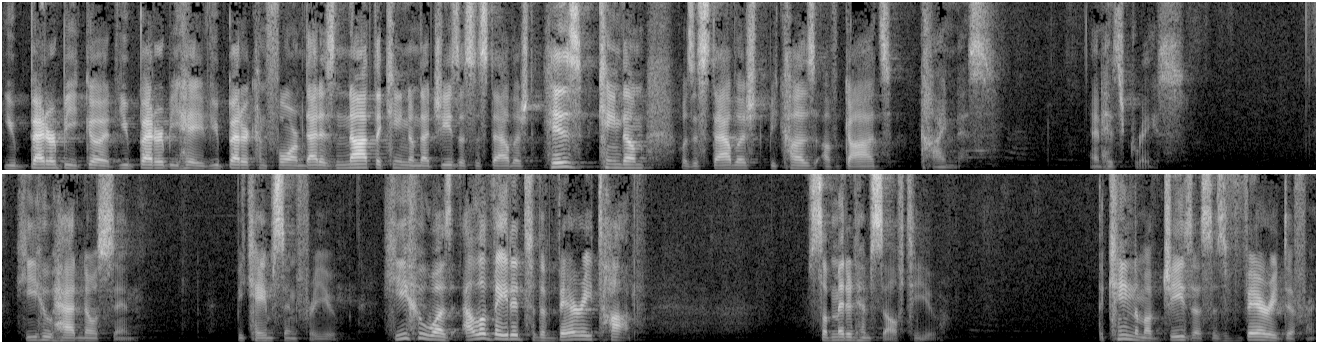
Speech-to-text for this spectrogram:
You better be good. You better behave. You better conform. That is not the kingdom that Jesus established. His kingdom was established because of God's kindness and his grace. He who had no sin became sin for you. He who was elevated to the very top submitted himself to you. The kingdom of Jesus is very different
